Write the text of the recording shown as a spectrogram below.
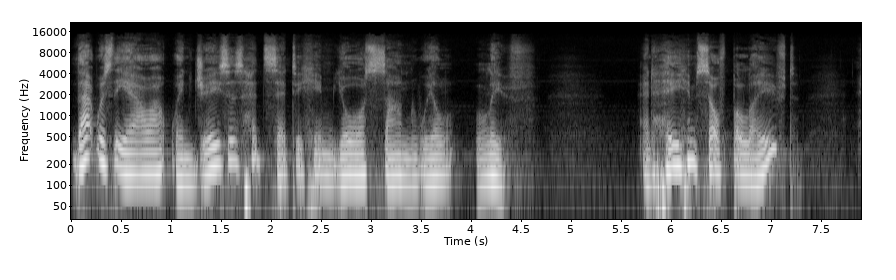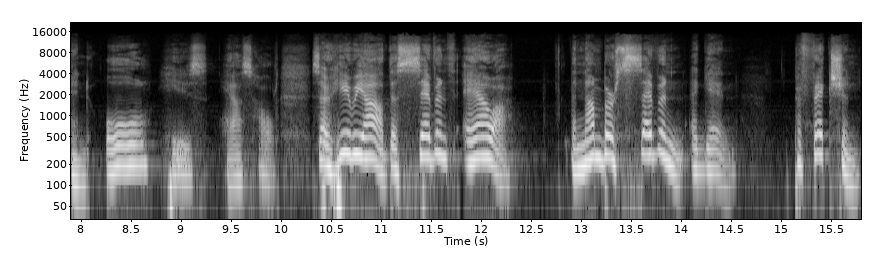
that was the hour when Jesus had said to him, Your son will live. And he himself believed and all his household. So here we are, the seventh hour, the number seven again, perfection.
